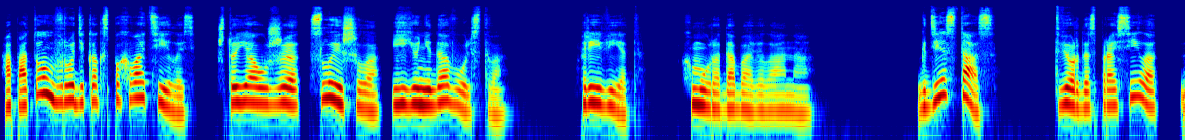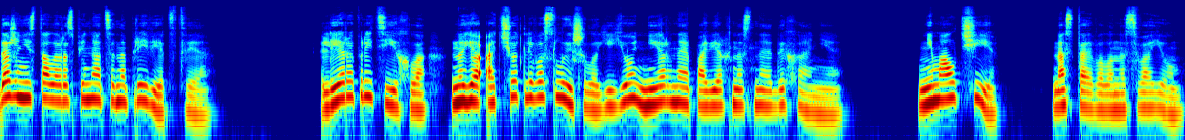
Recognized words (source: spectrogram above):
А потом вроде как спохватилась, что я уже слышала ее недовольство. «Привет», — хмуро добавила она. «Где Стас?» — твердо спросила, даже не стала распинаться на приветствие. Лера притихла, но я отчетливо слышала ее нервное поверхностное дыхание. «Не молчи», — настаивала на своем.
